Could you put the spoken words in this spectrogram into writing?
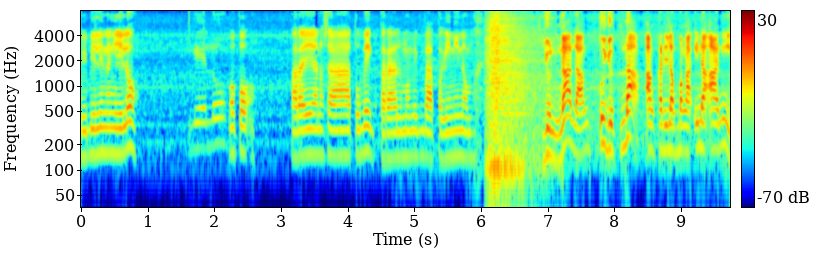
Bibili ng yellow. Yelo. Opo. Para ano sa tubig, para lumamig ba pag ininom. Yun nga lang, tuyot na ang kanilang mga inaani.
